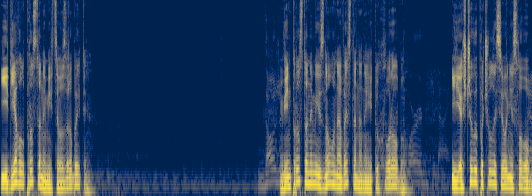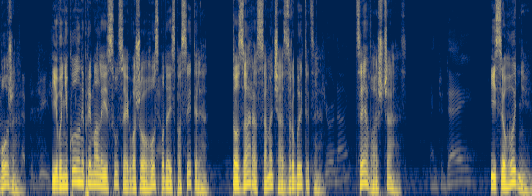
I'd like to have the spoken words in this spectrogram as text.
І дьявол просто не міг цього зробити. Він просто не міг знову навести на неї ту хворобу. І якщо ви почули сьогодні Слово Боже, і ви ніколи не приймали Ісуса як вашого Господа і Спасителя, то зараз саме час зробити це. Це ваш час. І сьогодні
